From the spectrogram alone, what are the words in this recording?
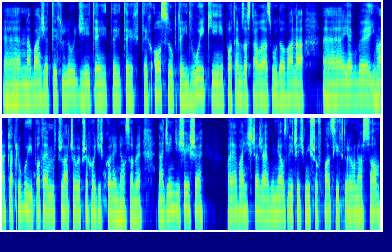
E, na bazie tych ludzi, tej, tej, tych, tych osób, tej dwójki, potem została zbudowana jakby i marka klubu, i potem zaczęły przychodzić kolejne osoby. Na dzień dzisiejszy, powiem Pani szczerze, jakbym miał zliczyć mistrzów polskich, które u nas są,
